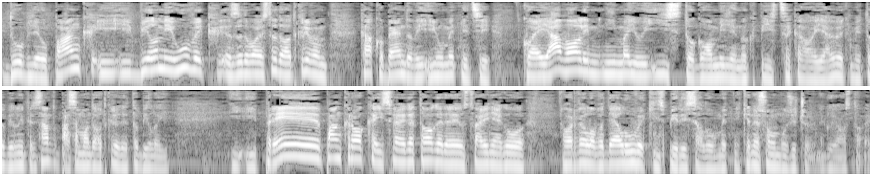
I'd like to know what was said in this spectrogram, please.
dublje u punk i, i bilo mi uvek zadovoljstvo da otkrivam kako bendovi i umetnici koje ja volim imaju istog omiljenog pisca kao ja. Uvek mi je to bilo interesantno, pa sam onda otkrio da je to bilo i i, i pre punk roka i svega toga da je u stvari njegovo Orvelovo delo uvek inspirisalo umetnike, ne samo muzičare, nego i ostale.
